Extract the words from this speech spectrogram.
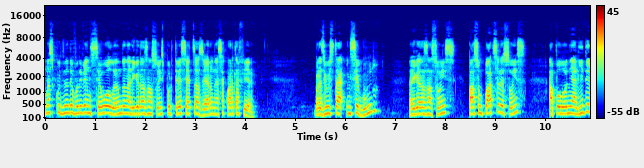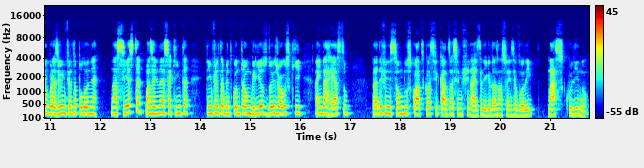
masculina de vôlei venceu a Holanda na Liga das Nações por 3 sets a 0 nessa quarta-feira. O Brasil está em segundo na Liga das Nações, passam quatro seleções. A Polônia é a líder, o Brasil enfrenta a Polônia na sexta, mas ainda nessa quinta tem enfrentamento contra a Hungria, os dois jogos que ainda restam para a definição dos quatro classificados às semifinais da Liga das Nações de vôlei masculino.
